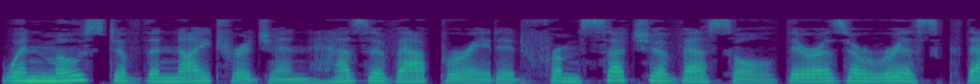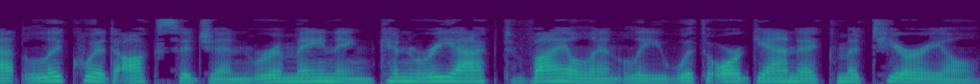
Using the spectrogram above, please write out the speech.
When most of the nitrogen has evaporated from such a vessel, there is a risk that liquid oxygen remaining can react violently with organic material.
